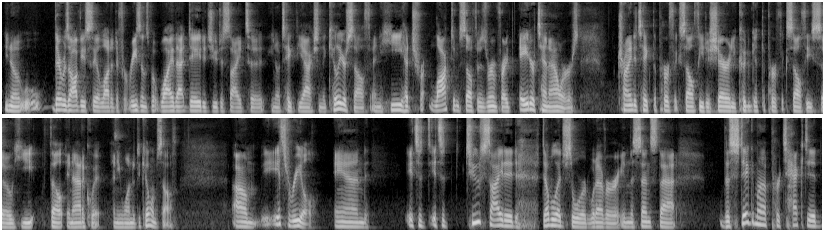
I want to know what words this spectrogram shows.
you know, there was obviously a lot of different reasons, but why that day did you decide to, you know, take the action to kill yourself? And he had tr- locked himself in his room for eight or 10 hours trying to take the perfect selfie to share it. He couldn't get the perfect selfie. So he felt inadequate and he wanted to kill himself. Um, it's real. And it's a, it's a two sided, double edged sword, whatever, in the sense that the stigma protected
